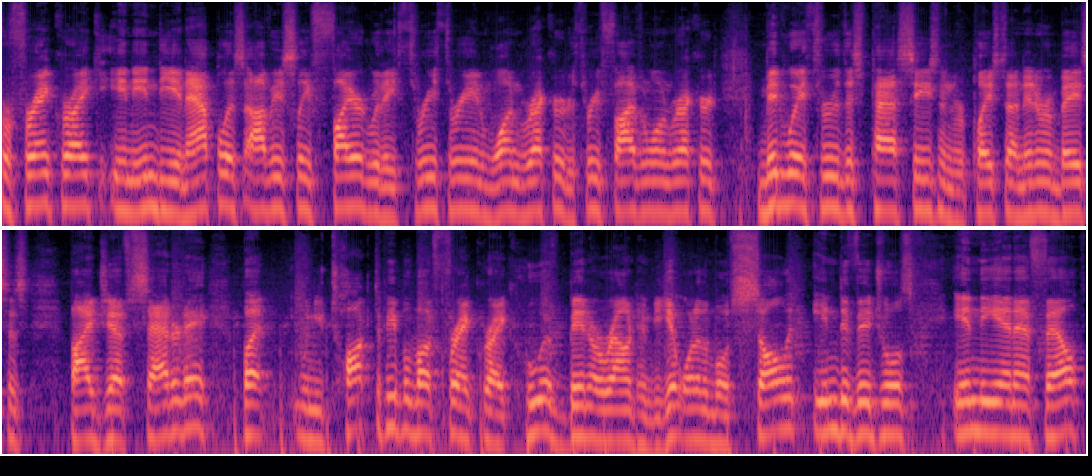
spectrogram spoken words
for Frank Reich in Indianapolis. Obviously, fired with a 3 3 and 1 record or 3 5 and 1 record midway through this past season, replaced on interim basis by Jeff Saturday. But when you talk to people about Frank Reich who have been around him, you get one of the most solid individuals in the NFL.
